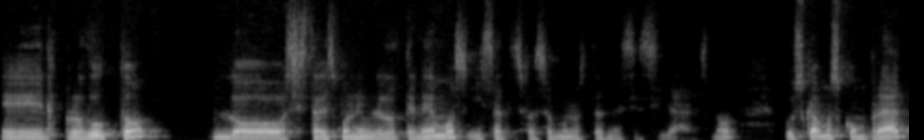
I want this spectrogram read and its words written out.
el producto, lo, si está disponible lo tenemos y satisfacemos nuestras necesidades, ¿no? Buscamos comprar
